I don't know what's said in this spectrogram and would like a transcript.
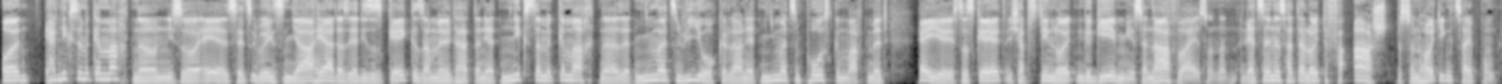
und er hat nichts damit gemacht, ne? Und nicht so, ey, ist jetzt übrigens ein Jahr her, dass er dieses Geld gesammelt hat und er hat nichts damit gemacht, ne? Also er hat niemals ein Video hochgeladen, er hat niemals einen Post gemacht mit, hey, hier ist das Geld, ich hab's den Leuten gegeben, hier ist der Nachweis. Und dann letzten Endes hat er Leute verarscht, bis zum heutigen Zeitpunkt.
